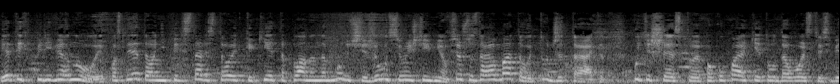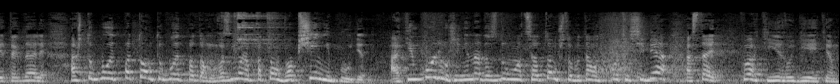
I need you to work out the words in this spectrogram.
и это их перевернуло. И после этого они перестали строить какие-то планы на будущее, живут сегодняшним днем. Все, что зарабатывают, тут же тратят, путешествуя, покупая какие-то удовольствия себе и так далее. А что будет потом, то будет потом. Возможно, потом вообще не будет. А тем более уже не надо задумываться о том, чтобы там вот после себя оставить квартиру детям.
